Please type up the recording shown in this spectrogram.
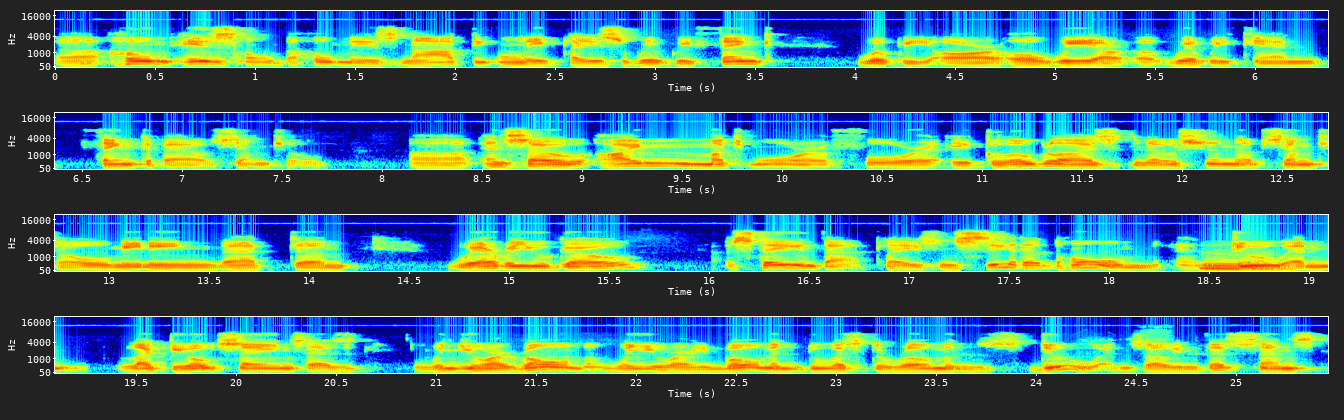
Uh, home is home, but home is not the only place where we think where we are or we are uh, where we can think about Xiangchou. Uh, and so I'm much more for a globalized notion of xiangchou, meaning that um, wherever you go, stay in that place and see it at home and mm. do and like the old saying says, when you are Rome, when you are in Rome, and do as the Romans do. And so in this sense,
